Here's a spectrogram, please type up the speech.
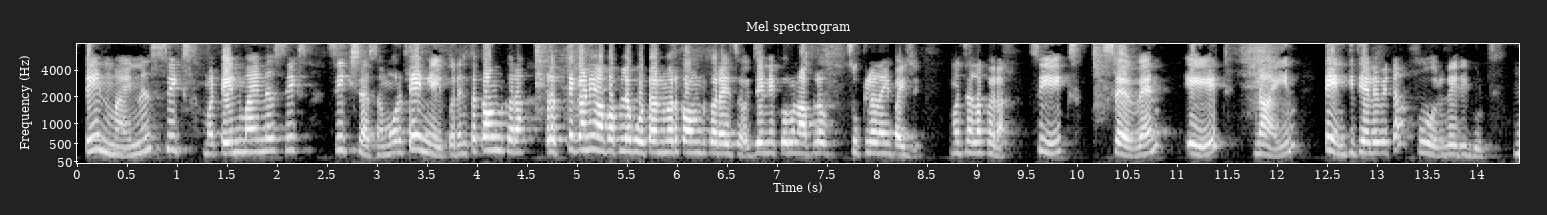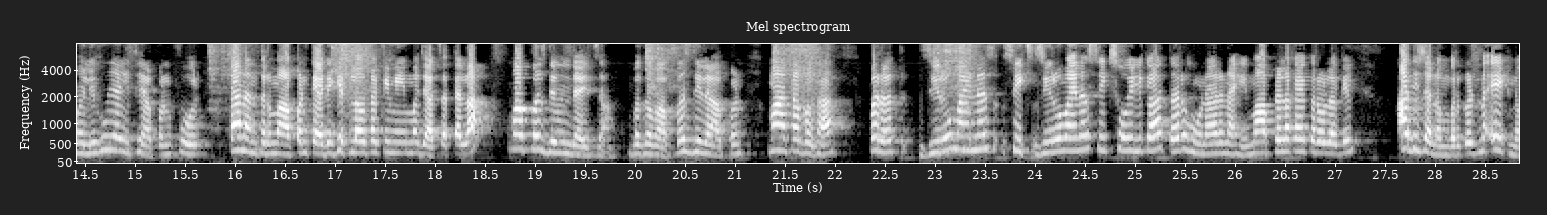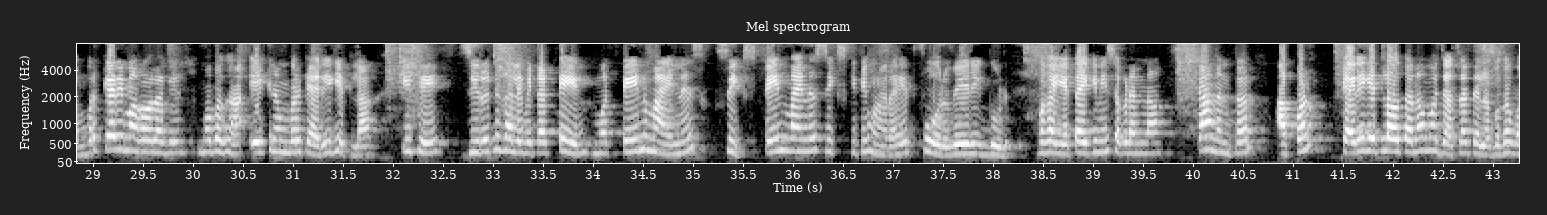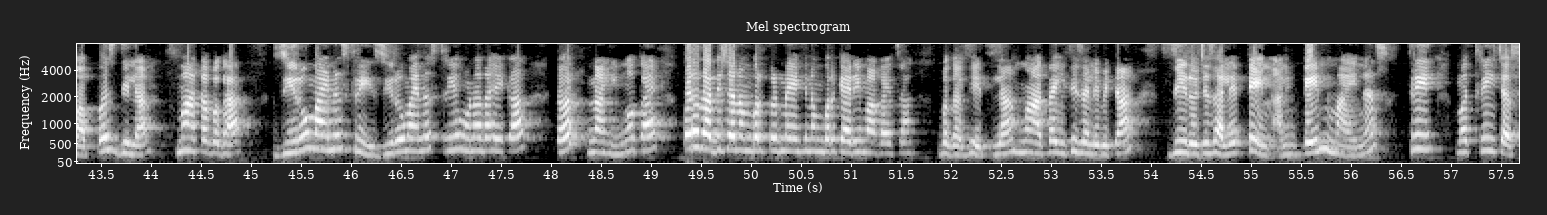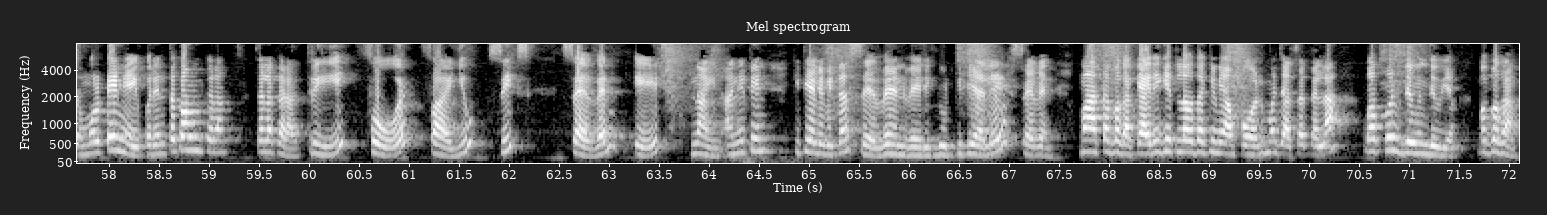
टेन मायनस सिक्स मग टेन मायनस सिक्स सिक्सच्या समोर टेन येईपर्यंत काउंट करा. प्रत्येकाने आपापल्या बोटांवर काउंट करायचं जेणेकरून आपलं चुकलं नाही पाहिजे. मग चला करा. Six seven eight nine ten किती आले बेटा? फोर व्हेरी गुड मग लिहूया इथे आपण फोर त्यानंतर मग आपण कॅरी घेतला होता की नाही? मग ज्याचा त्याला वापस देऊन द्यायचा. बघा वापस दिला आपण. मग आता बघा. परत zero minus six zero minus six होईल का? तर होणार नाही. मग आपल्याला काय करावं लागेल? आधीच्या नंबरकडनं एक नंबर कॅरी मागावं लागेल. मग बघा एक नंबर कॅरी घेतला इथे झिरोचे झाले बेटा टेन मग ten minus six ten minus six किती होणार आहेत? फोर व्हेरी गुड बघा येत आहे की नाही सगळ्यांना? त्यानंतर आपण कॅरी घेतला होता ना मग ज्याचा त्याला बघा वापस दिला. मग आता बघा zero minus three zero minus three होणार आहे का? तर नाही. मग काय? परत आधीच्या नंबरकडनं एक नंबर कॅरी मागायचा. बघा घेतला. मग आता इथे झाले बेटा झिरोचे झाले टेन आणि टेन मायनस थ्री मग थ्रीच्या समोर टेन येईपर्यंत काउंट करा. चला करा. Three four five six seven eight nine आणि टेन किती आले बेटा? सेवन व्हेरी गुड किती आले? सेवन मग आता बघा कॅरी घेतला होता की नाही आपण? मग ज्याचा त्याला वापस देऊन देऊया. मग बघा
